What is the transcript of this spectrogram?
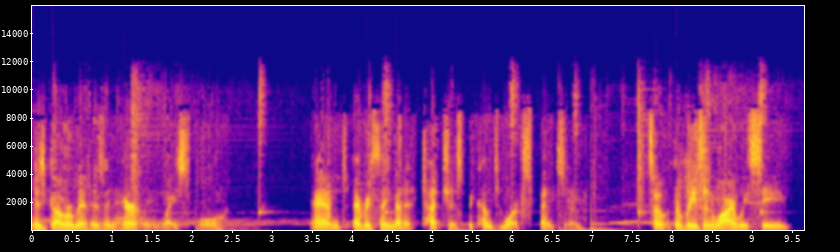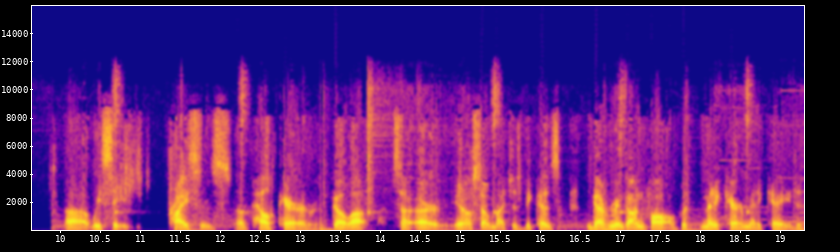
is government is inherently wasteful. And everything that it touches becomes more expensive. So the reason why we see uh, we see prices of healthcare go up so or you know so much is because the government got involved with Medicare and Medicaid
